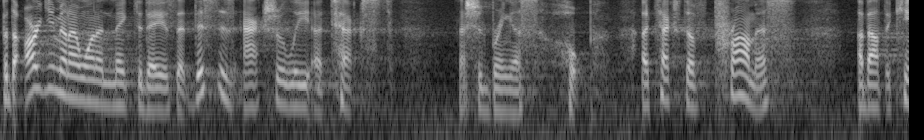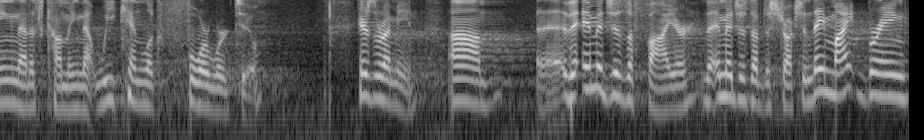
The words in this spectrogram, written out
But the argument I want to make today is that this is actually a text that should bring us hope, a text of promise about the king that is coming that we can look forward to. Here's what I mean. Um, the images of fire, the images of destruction, they might bring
